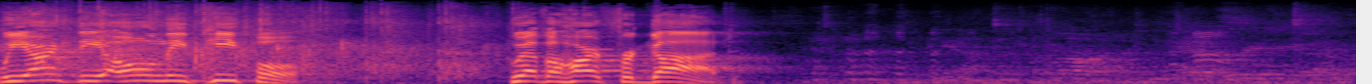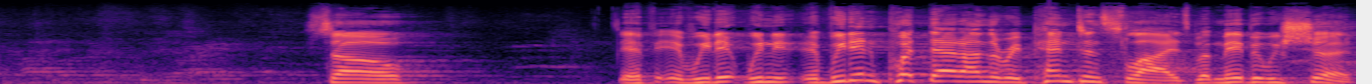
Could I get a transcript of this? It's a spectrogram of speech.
we aren't the only people who have a heart for God. So, if, if, we, did, we need, if we didn't put that on the repentance slides, but maybe we should.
